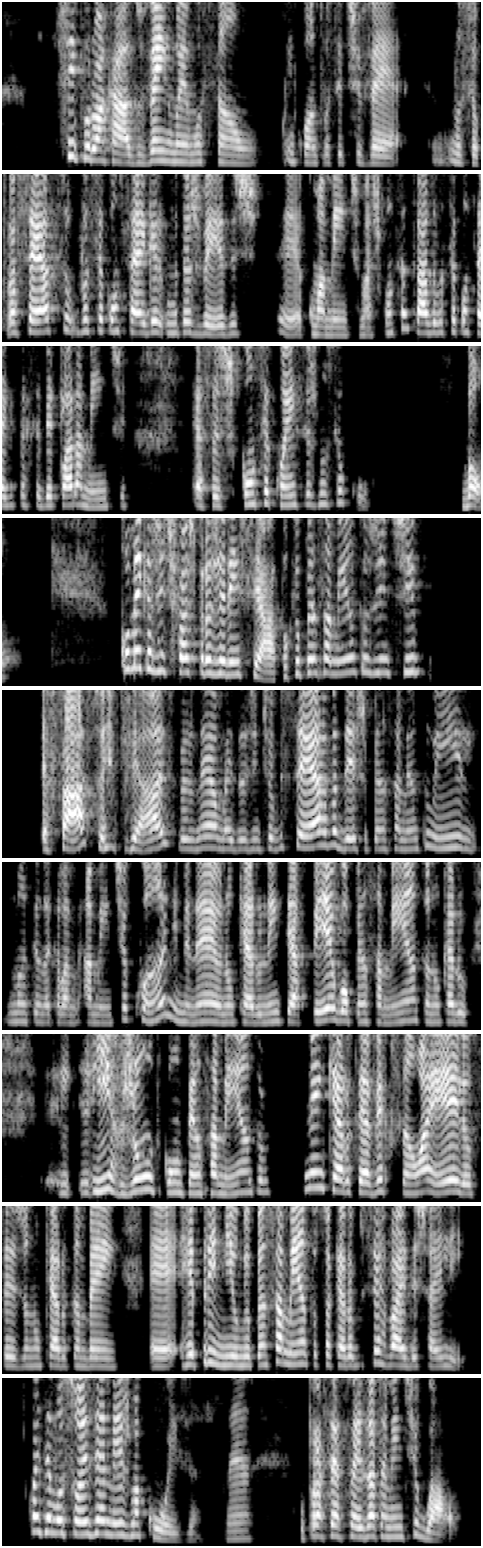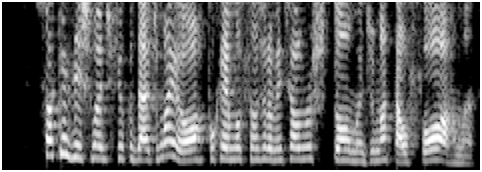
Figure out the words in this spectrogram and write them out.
se por um acaso vem uma emoção enquanto você estiver no seu processo, você consegue, muitas vezes, é, com uma mente mais concentrada, você consegue perceber claramente essas consequências no seu corpo. Bom, como é que a gente faz para gerenciar? Porque o pensamento a gente é fácil, entre aspas, né? Mas a gente observa, deixa o pensamento ir, mantendo aquela a mente equânime, né? Eu não quero nem ter apego ao pensamento, eu não quero eh, ir junto com o pensamento, nem quero ter aversão a ele, ou seja, não quero também é, reprimir o meu pensamento, eu só quero observar e deixar ele ir. Com as emoções é a mesma coisa, né? O processo é exatamente igual. Só que existe uma dificuldade maior, porque a emoção geralmente ela nos toma de uma tal forma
